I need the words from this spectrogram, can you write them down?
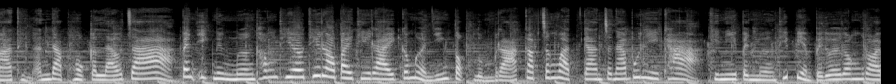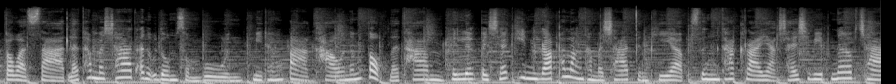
มาถึงอันดับ 6 กันแล้วจ้า เป็นอีกหนึ่งเมืองท่องเที่ยวที่เราไปทีไรก็เหมือนยิ่งตกหลุมรักกับจังหวัดกาญจนบุรีค่ะ ที่นี่เป็นเมืองที่เปลี่ยนไปด้วยร่องรอยประวัติศาสตร์และธรรมชาติอันอุดมสมบูรณ์ มีทั้งป่าเขาน้ำตกและถ้ำให้เลือกไปเช็คอินรับพลังธรรมชาติกันเพียบ ซึ่งถ้าใครอยากใช้ชีวิตเนิบช้า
